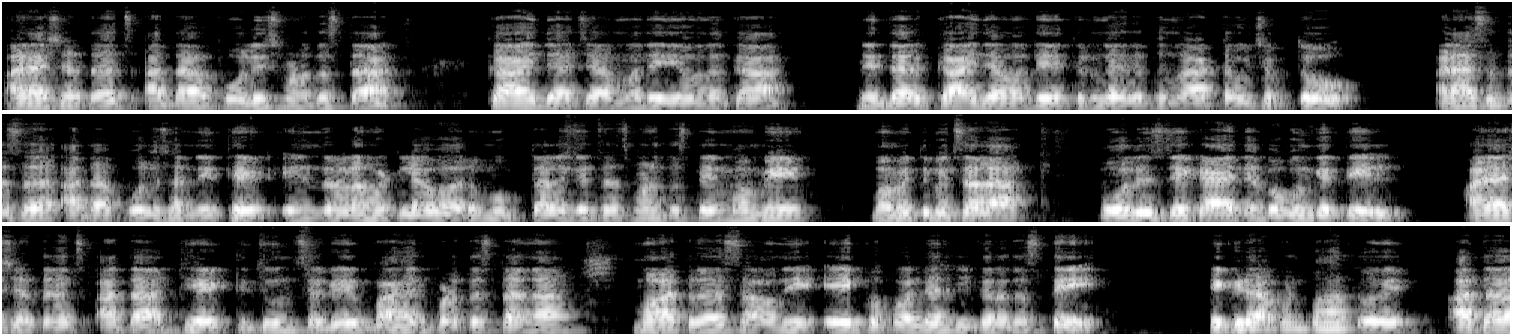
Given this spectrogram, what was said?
आणि अशातच आता पोलीस म्हणत असतात. कायद्याच्या मध्ये येऊ नका नाहीतर कायद्यामध्ये तुरुंगात तुम्हाला अटकवू शकतो. आणि असं तसं आता पोलिसांनी थेट इंद्राला म्हटल्यावर मुक्ता लगेचच म्हणत असते मम्मी मम्मी तुम्ही चला पोलीस जे काय ते बघून घेतील. आणि अशातच आता थेट तिथून सगळे बाहेर पडत असताना मात्र सावनी एक पकवाल्यासारखी करत असते. इकडे आपण पाहतोय आता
